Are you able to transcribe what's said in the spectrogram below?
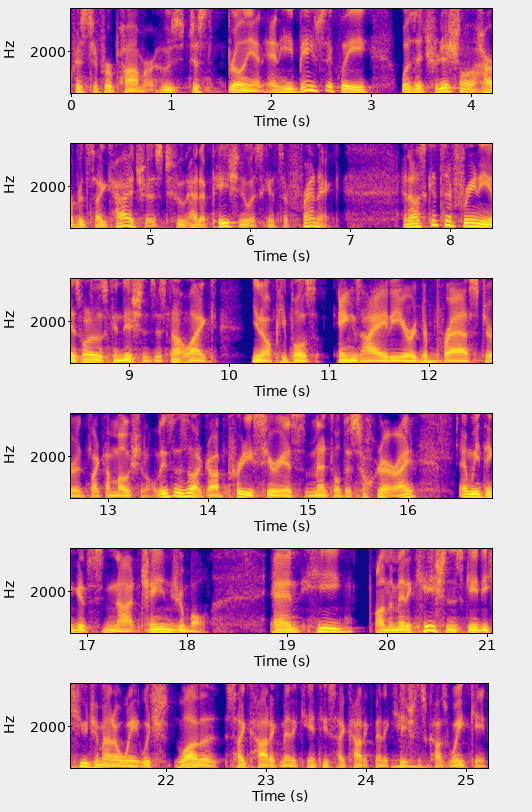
Christopher Palmer, who's just brilliant. And he basically was a traditional Harvard psychiatrist who had a patient who was schizophrenic. And now schizophrenia is one of those conditions. It's not like, you know, people's anxiety or mm-hmm. depressed or it's like emotional. This is like a pretty serious mental disorder, right? And we think it's not changeable. And he, on the medications, gained a huge amount of weight, which a lot of the psychotic medic- antipsychotic medications cause weight gain.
